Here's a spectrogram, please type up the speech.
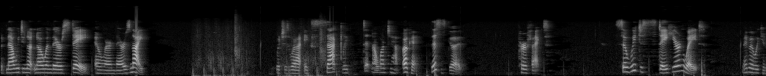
But now we do not know when there's day and when there is night which is what I exactly did not want to have. Okay, this is good. Perfect. So we just stay here and wait. Maybe we can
